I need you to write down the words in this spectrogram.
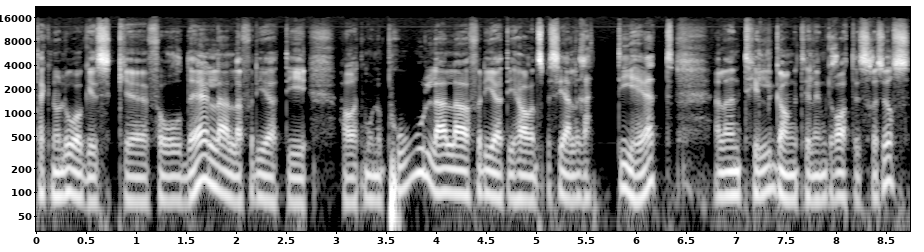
teknologisk eh, fordel, eller fordi at de har et monopol, eller fordi at de har en spesiell rettighet, eller en tilgang til en gratis ressurs.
